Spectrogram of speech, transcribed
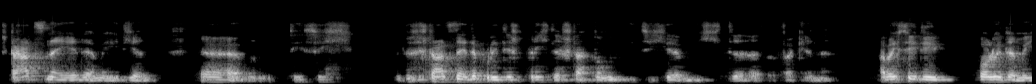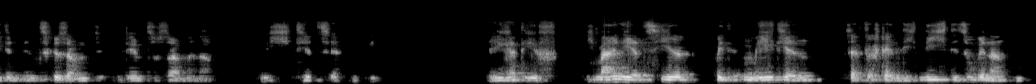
Staatsnähe der Medien, äh, die sich die Staatsnähe der politischen Berichterstattung die sich hier nicht äh, verkennen. Aber ich sehe die Rolle der Medien insgesamt in dem Zusammenhang nicht jetzt irgendwie negativ. Ich meine jetzt hier mit Medien selbstverständlich nicht die sogenannten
